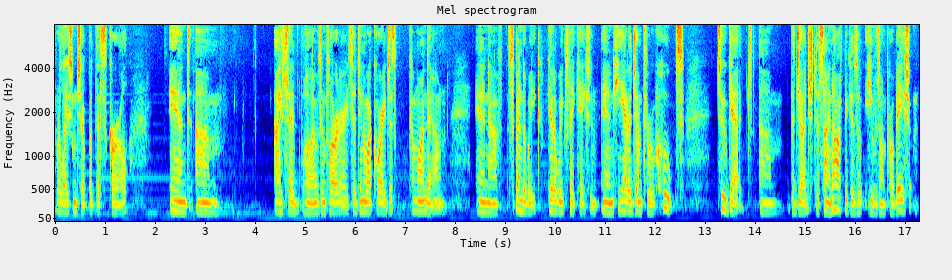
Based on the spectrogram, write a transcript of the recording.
relationship with this girl. And, um, I said, while I was in Florida, I said, you know what, Corey, just come on down and uh, spend a week, get a week's vacation. And he had to jump through hoops to get um, the judge to sign off because he was on probation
